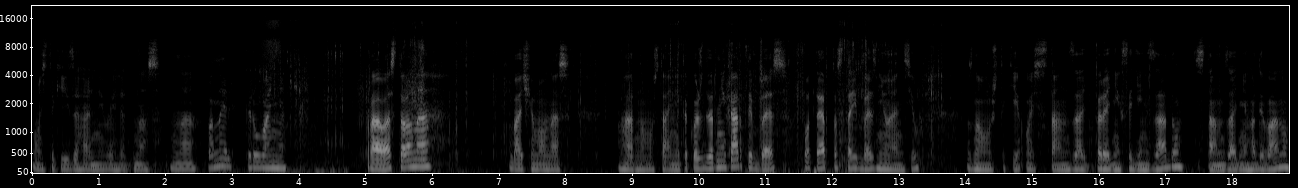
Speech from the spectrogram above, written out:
Ось такий загальний вигляд у нас на панель керування. Права сторона. Бачимо, у нас в гарному стані також дверні карти без потертостей, без нюансів. Знову ж таки, ось стан зад... передніх сидінь ззаду, стан заднього дивану.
